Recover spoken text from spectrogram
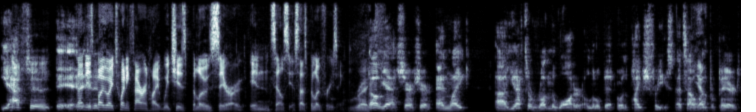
You have to. That is, by the way, 20 Fahrenheit, which is below zero in Celsius. That's below freezing. Right. Oh yeah, sure, sure. And like, uh, you have to run the water a little bit, or the pipes freeze. That's how Yep. unprepared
